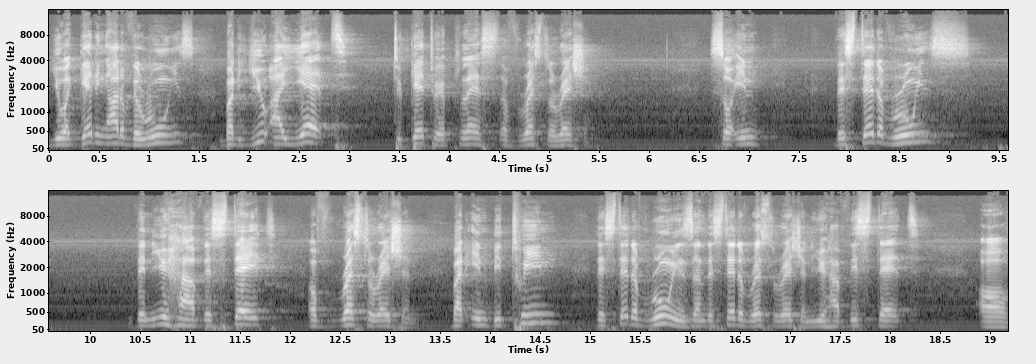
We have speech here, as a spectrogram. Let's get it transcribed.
You are getting out of the ruins, but you are yet to get to a place of restoration. So, in the state of ruins, then you have the state of restoration. But in between the state of ruins and the state of restoration, you have this state of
